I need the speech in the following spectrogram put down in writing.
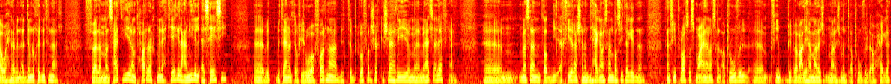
أو إحنا بنقدم له خدمة النقل. فلما ساعات كتير نتحرك من احتياج العميل الأساسي آه، بت- بتعمل توفير. ووفرنا بت- بتوفر بشكل شهري مئات الألاف يعني. مثلا تطبيق أخير عشان أدي حاجة مثلا بسيطة جدا. كان في process معينة مثلا approval في بيبقى عليها management approval أو حاجة.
